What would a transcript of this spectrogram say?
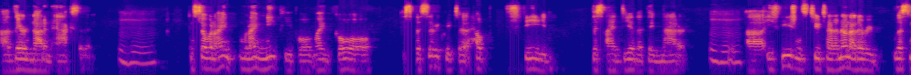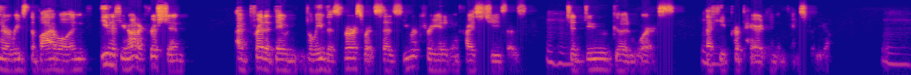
uh, they're not an accident Mhm. and so when I when I meet people, my goal is specifically to help feed this idea that they matter. Mhm. Uh, Ephesians two ten. I know not every listener reads the Bible, and even if you're not a Christian, I pray that they would believe this verse where it says, "You were created in Christ Jesus Mhm. to do good works that Mhm. He prepared in advance for you." Mm.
